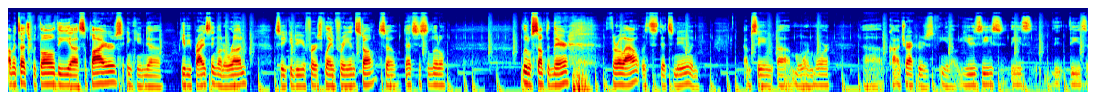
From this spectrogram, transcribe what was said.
I'm in touch with all the uh, suppliers and can uh, give you pricing on a run so you can do your first flame free install. So that's just a little little something there. Throw out. It's that's new and I'm seeing uh, more and more contractors, you know, use these these these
